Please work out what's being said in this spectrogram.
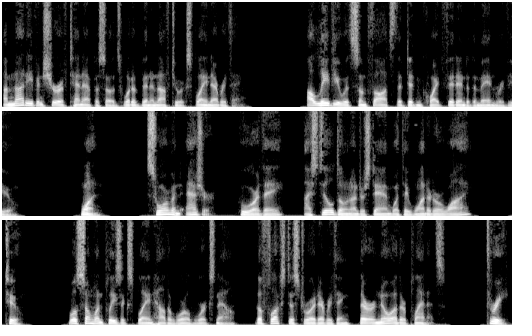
I'm not even sure if 10 episodes would have been enough to explain everything. I'll leave you with some thoughts that didn't quite fit into the main review. 1. Swarm and Azure, who are they? I still don't understand what they wanted or why. 2. Will someone please explain how the world works now? The flux destroyed everything, there are no other planets. 3.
